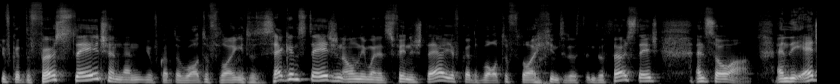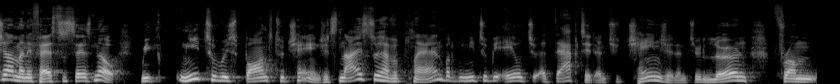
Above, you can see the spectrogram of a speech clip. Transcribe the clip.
you've got the first stage and then you've got the water flowing into the second stage. And only when it's finished there, you've got the water flowing into the, into the third stage and so on. And the Agile Manifesto says, no, we need to respond to change. It's nice to have a plan, but we need to be able to adapt it and to change it and to learn from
